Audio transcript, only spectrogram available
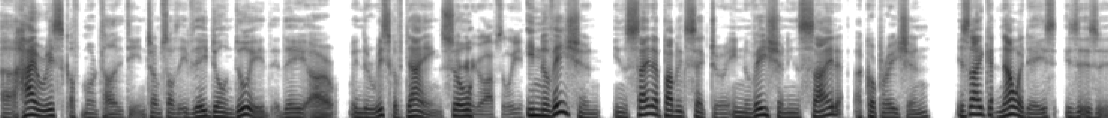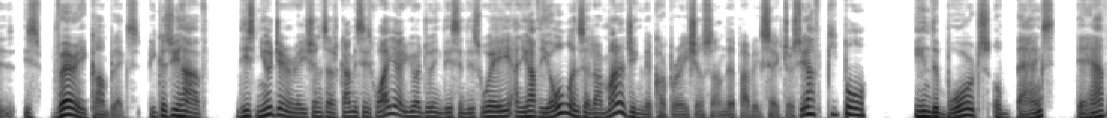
a high risk of mortality in terms of if they don't do it, they are in the risk of dying. So go innovation inside a public sector, innovation inside a corporation is like nowadays is is is very complex because you have these new generations are coming says, why are you doing this in this way? And you have the old ones that are managing the corporations and the public sectors. You have people in the boards of banks that have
